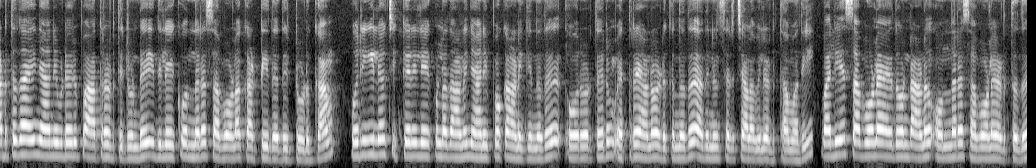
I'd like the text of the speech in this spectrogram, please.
അടുത്തതായി ഞാനിവിടെ ഒരു പാത്രം എടുത്തിട്ടുണ്ട്. ഇതിലേക്ക് ഒന്നര സബോള കട്ട് ചെയ്തത് ഇട്ട് കൊടുക്കാം. ഒരു കിലോ ചിക്കനിലേക്കുള്ളതാണ് ഞാനിപ്പോൾ കാണിക്കുന്നത്. ഓരോരുത്തരും എത്രയാണോ എടുക്കുന്നത് അതിനനുസരിച്ച് അളവിലെടുത്താൽ മതി. വലിയ സബോള ആയതുകൊണ്ടാണ് ഒന്നര സബോള എടുത്തത്.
